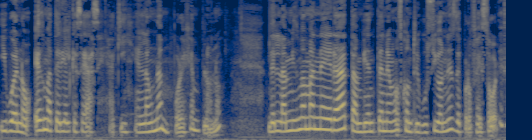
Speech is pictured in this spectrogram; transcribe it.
Y bueno, es material que se hace aquí, en la UNAM, por ejemplo, ¿no? De la misma manera, también tenemos contribuciones de profesores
